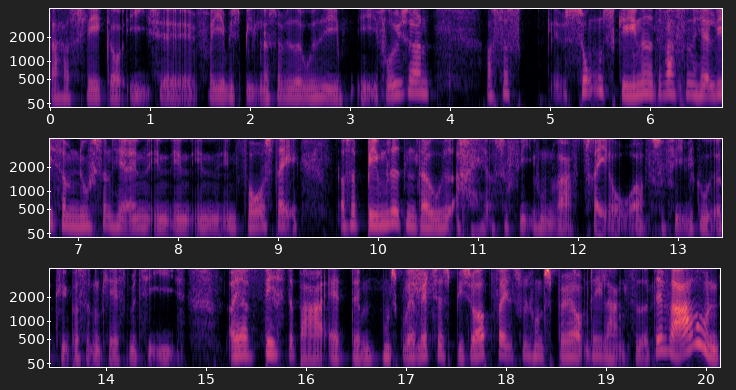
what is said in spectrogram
der har slik og is øh, fra hjemme i bilen og så videre ude i, i, i fryseren. Og så solen skinnede, det var sådan her, ligesom nu, sådan her en, en, en, en, forårsdag, og så bimlede den derude, ej, og Sofie, hun var tre år, og Sofie, vi går ud og køber sådan en kasse med 10 is. Og jeg vidste bare, at øhm, hun skulle være med til at spise op, for ellers ville hun spørge om det i lang tid. Og det var hun.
